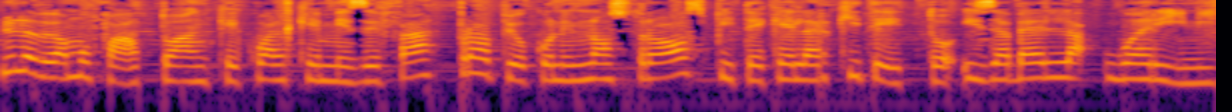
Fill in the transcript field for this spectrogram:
Noi l'avevamo fatto anche qualche mese fa proprio con il nostro ospite che è l'architetto Isabella Guarini.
